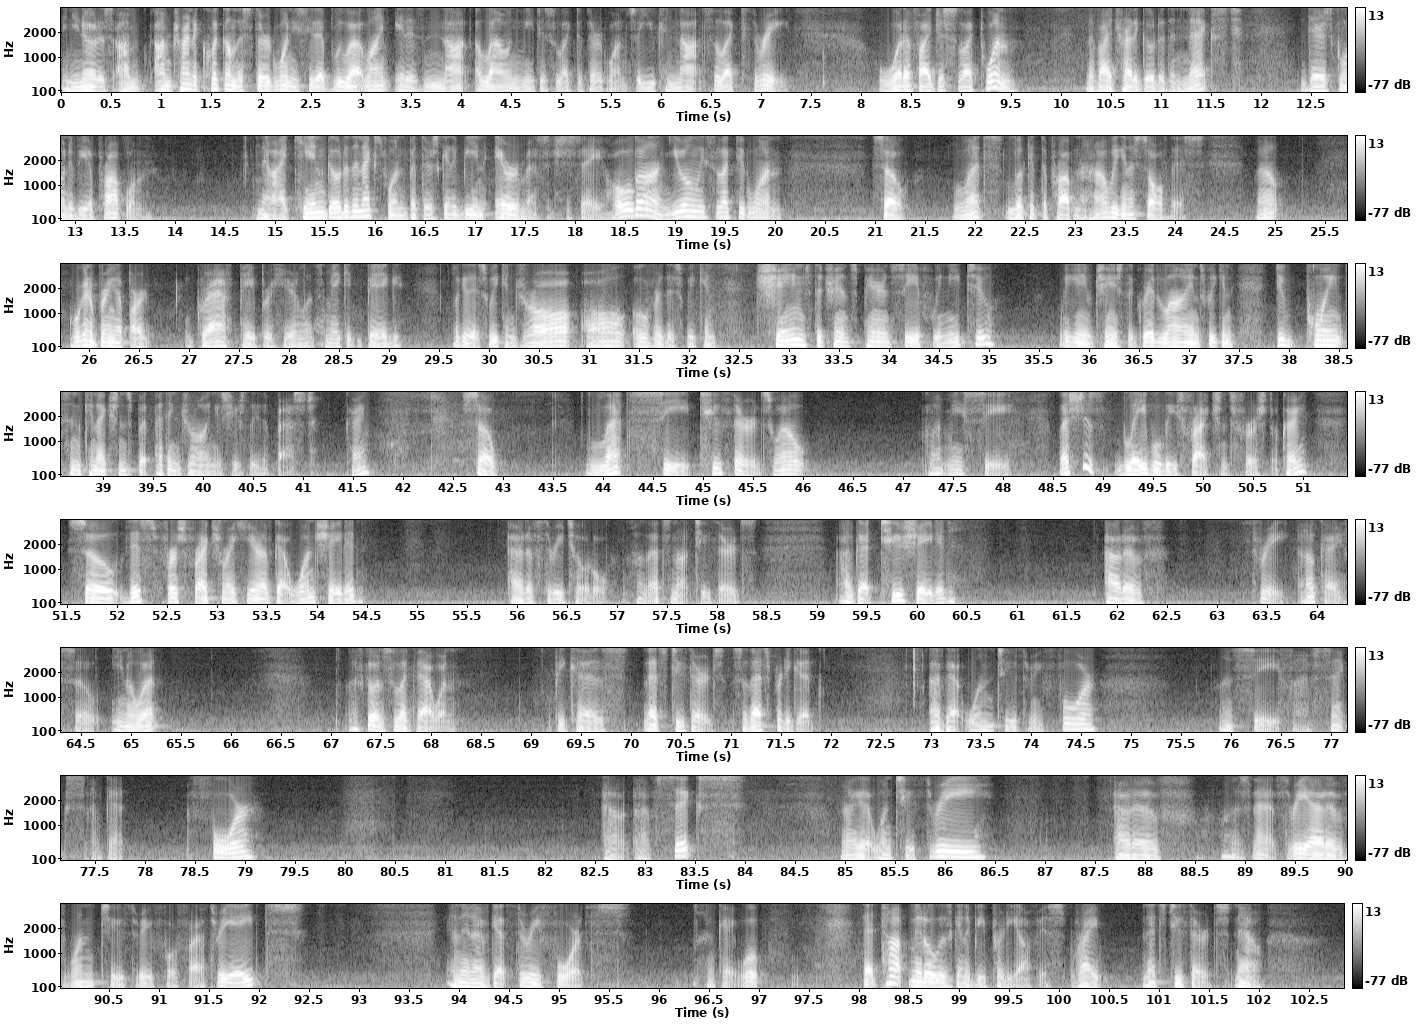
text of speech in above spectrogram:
And you notice I'm, I'm trying to click on this third one. You see that blue outline? It is not allowing me to select a third one. So you cannot select three. What if I just select one? And if I try to go to the next, there's going to be a problem. Now I can go to the next one, but there's going to be an error message to say, hold on, you only selected one. So let's look at the problem. Now, how are we going to solve this? Well, we're going to bring up our graph paper here. Let's make it big. Look at this. We can draw all over this. We can change the transparency if we need to. We can even change the grid lines. We can do points and connections, but I think drawing is usually the best. Okay? So let's see, two-thirds. Well, let me see. Let's just label these fractions first, okay? So this first fraction right here, I've got one shaded out of three total. Well, that's not two-thirds. I've got two shaded out of three. Okay, so you know what? Let's go and select that one because that's two thirds. So that's pretty good. I've got one, two, three, four. Let's see, five, six. I've got four out of six. And I got one, two, three out of, what is that? Three out of one, two, three, four, five, three eighths. And then I've got three fourths. Okay, well, that top middle is going to be pretty obvious, right? That's two-thirds. Now,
